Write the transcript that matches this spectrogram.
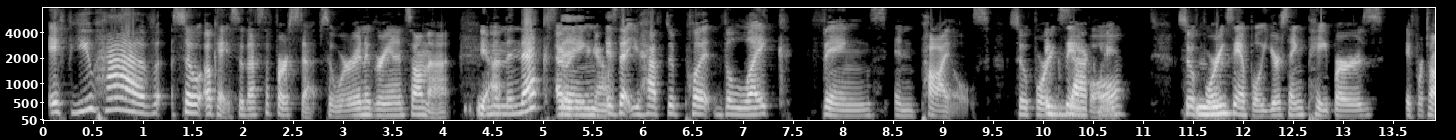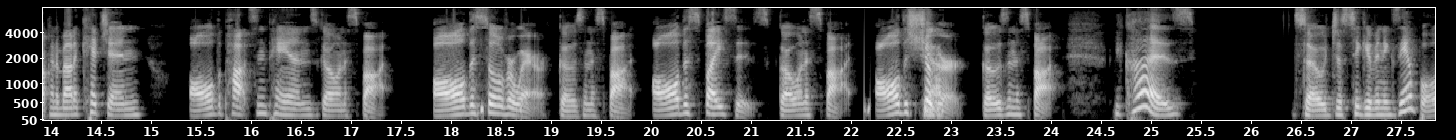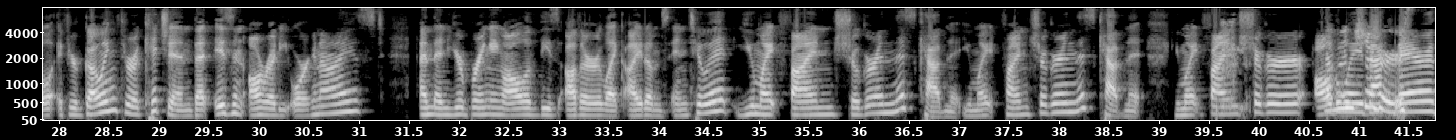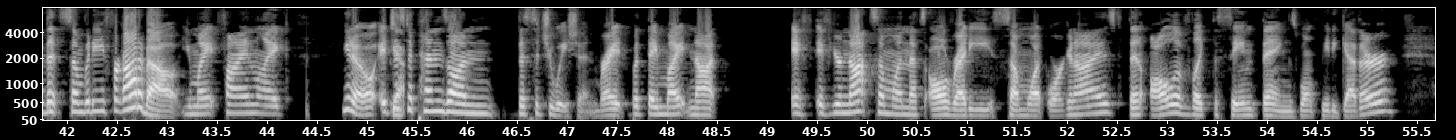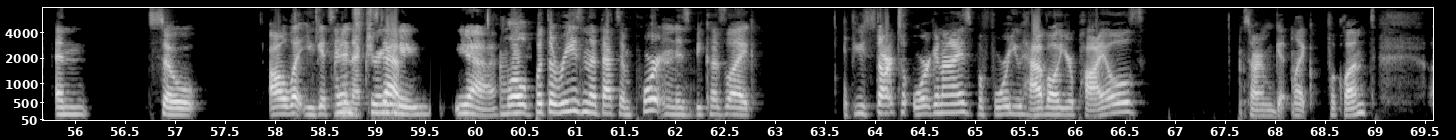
if you have so okay so that's the first step so we're in agreement on that Yeah. and then the next Everything thing out. is that you have to put the like things in piles. So for Exactly. example so for Mhm. example you're saying papers if we're talking about a kitchen all the pots and pans go in a spot. All the silverware goes in a spot. All the spices go in a spot. All the sugar goes in a spot. Because so, just to give an example, if you're going through a kitchen that isn't already organized, and then you're bringing all of these other like items into it, you might find sugar in this cabinet. You might find sugar in this cabinet. You might find sugar all the way back there that somebody forgot about. You might find like, you know, it just depends on the situation, right? But they might not if if you're not someone that's already somewhat organized, then all of like the same things won't be together. And so I'll let you get to and the next step. Yeah. Well, but the reason that that's important is because like if you start to organize before you have all your piles, sorry, I'm getting like verklempt.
